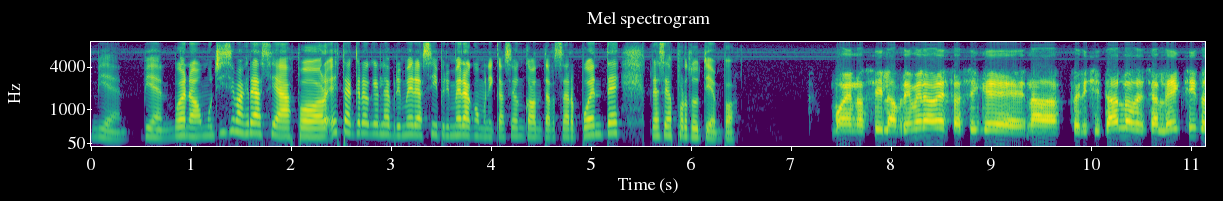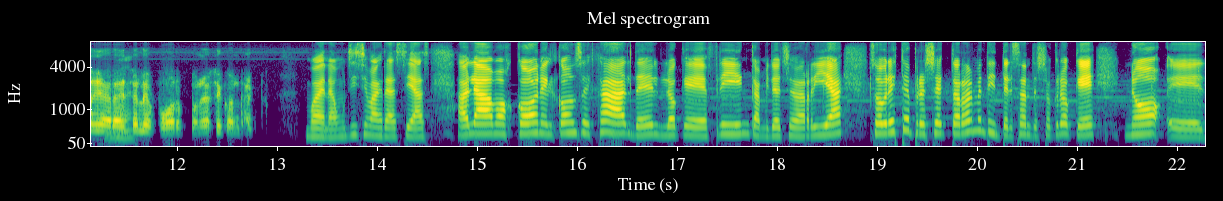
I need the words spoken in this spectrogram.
Bien, bien. Bueno, muchísimas gracias por esta, creo que es la primera, sí, primera comunicación con Tercer Puente. Gracias por tu tiempo. Bueno, sí, la primera vez, así que nada, felicitarlos, desearles éxitos y agradecerles por ponerse en contacto. Bueno, muchísimas gracias. Hablábamos con el concejal del bloque FRIN, Camilo Echeverría, sobre este proyecto realmente interesante. Yo creo que no, eh,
